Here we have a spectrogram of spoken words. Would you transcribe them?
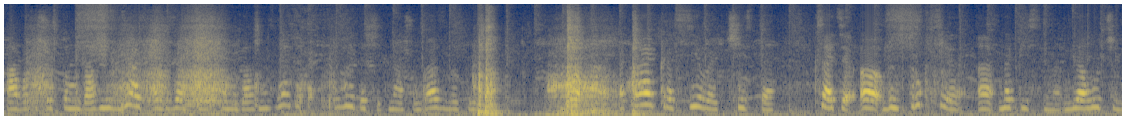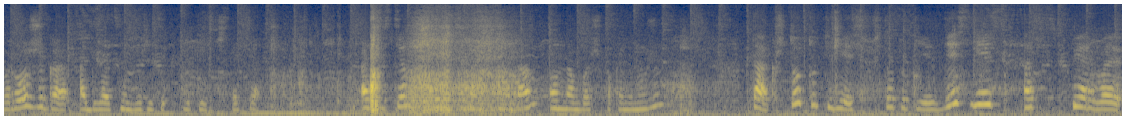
А вот еще что мы должны сделать, обязательно что мы должны сделать, это вытащить нашу газовую плиту. Она, такая красивая, чистая. Кстати, э, в инструкции э, написано, для лучшего розжига обязательно держите плиту в чистоте. Ассистент, берите вам чемодан, он нам больше пока не нужен. Так, что тут есть? Что тут есть? Здесь есть ос- первое,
